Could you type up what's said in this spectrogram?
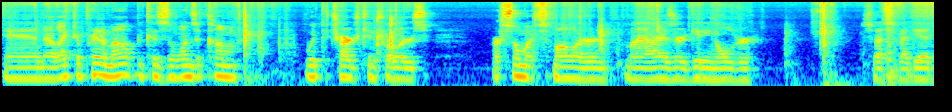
and I like to print them out because the ones that come with the charge controllers are so much smaller and my eyes are getting older. So that's what I did.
